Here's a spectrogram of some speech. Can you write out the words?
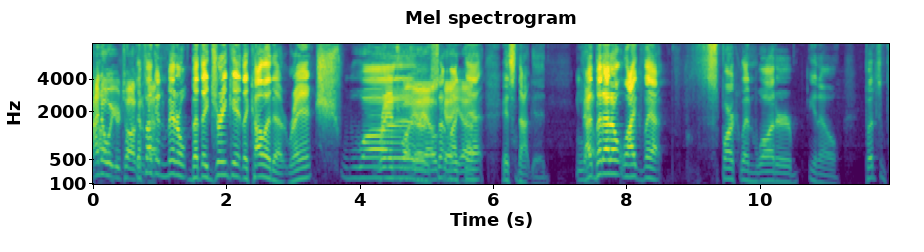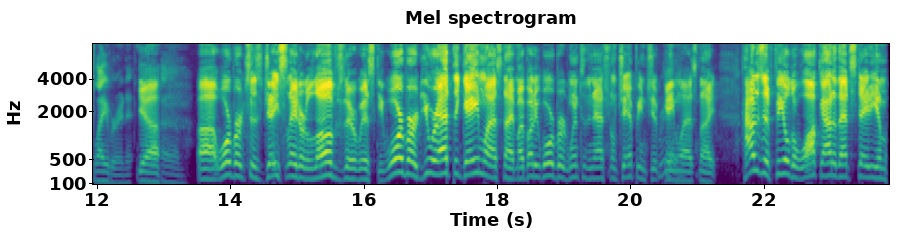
I know what you're talking the about. The fucking mineral, but they drink it. They call it a ranch water, Ranch wa- yeah, yeah, or something okay, like yeah. that. It's not good. No. I- but I don't like that sparkling water. You know, put some flavor in it. Yeah. Um, Uh, Warbird says Jay Slater loves their whiskey. Warbird, you were at the game last night. My buddy Warbird went to the national championship game last night. How does it feel to walk out of that stadium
